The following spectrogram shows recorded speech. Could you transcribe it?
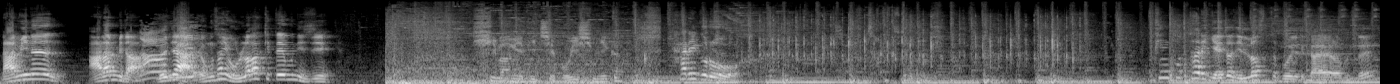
나미는 안 합니다. 왜냐? 영상이 올라갔기 때문이지. 희망의 빛이 보이십니까? 타릭으로 핑크 타릭 예전 일러스트 보여드릴까요, 여러분들?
